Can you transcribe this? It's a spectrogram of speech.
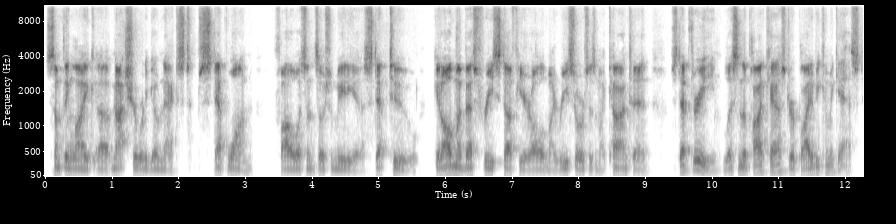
something like, uh, "Not sure where to go next." Step one: follow us on social media. Step two: get all my best free stuff here, all of my resources, my content. Step three: listen to the podcast or apply to become a guest.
